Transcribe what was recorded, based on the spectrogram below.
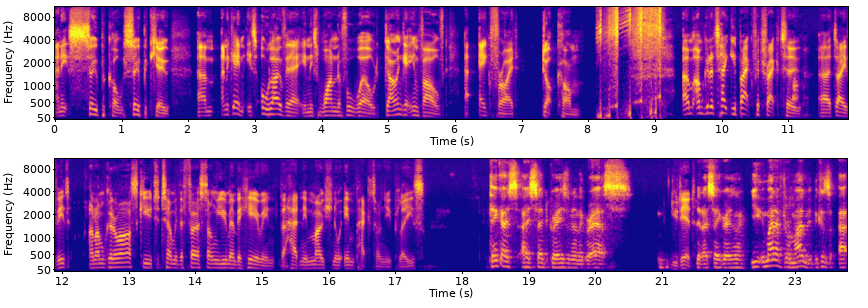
and it's super cool, super cute. Um, and again, it's all over there in this wonderful world. Go and get involved at eggfried.com. Um, I'm going to take you back for track two, uh, David, and I'm going to ask you to tell me the first song you remember hearing that had an emotional impact on you, please. I think I, I said Grazing in the Grass. You did. Did I say Grazing? You, you might have to remind me because I,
